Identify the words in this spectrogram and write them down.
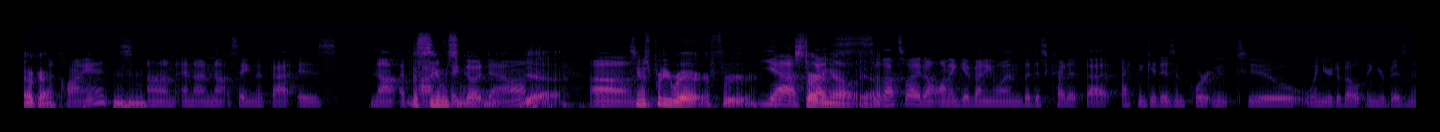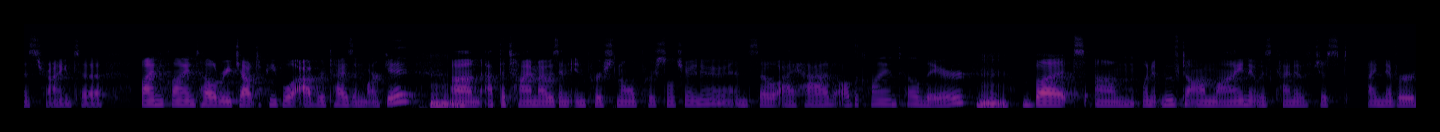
Okay. a client um, and i'm not saying that that is not a path seems to go down Yeah. um, Seems pretty rare for yeah starting that's- out, yeah. so that's why i don't want to give anyone the discredit that i think it is important to when you're developing your business trying to find clientele reach out to people advertise and market Mm-hmm. um, at the time i was an impersonal personal personal trainer and so i had all the clientele there Mm. but um, when it moved to online it was kind of just i never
